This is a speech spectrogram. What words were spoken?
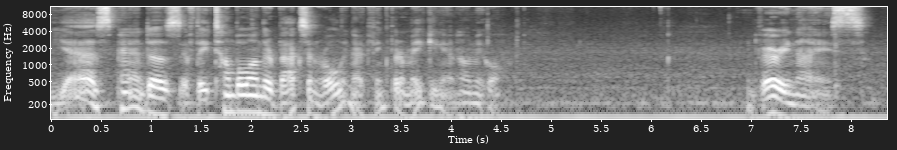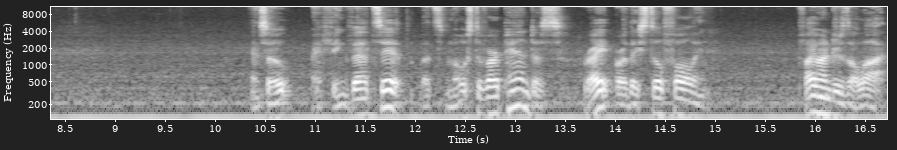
Yes, pandas. If they tumble on their backs and rolling, I think they're making it, huh, mijo? Very nice. And so, I think that's it. That's most of our pandas, right? Or are they still falling? 500 is a lot.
